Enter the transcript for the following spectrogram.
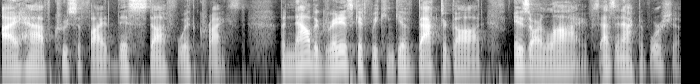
I have crucified this stuff with Christ. But now the greatest gift we can give back to God is our lives as an act of worship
